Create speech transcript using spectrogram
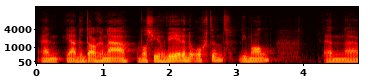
En ja, de dag erna was hij er weer in de ochtend, die man. En uh,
